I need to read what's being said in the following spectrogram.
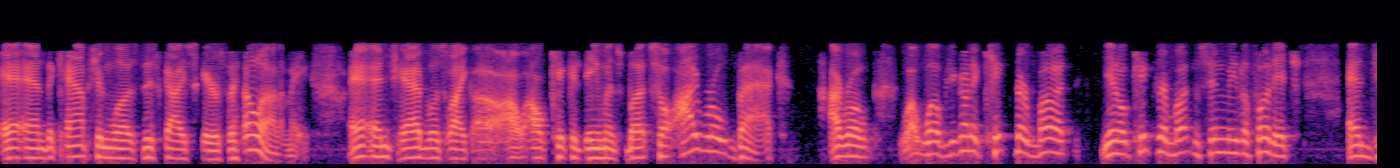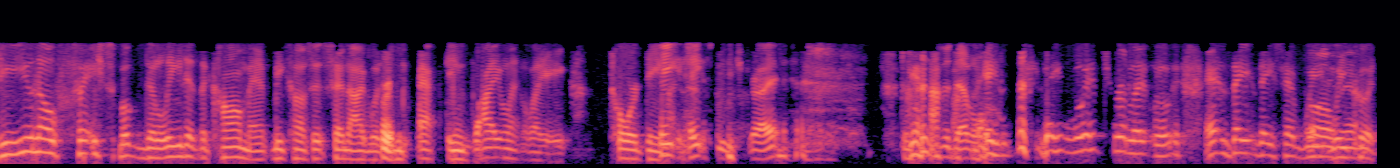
and, and the caption was, "This guy scares the hell out of me," and, and Chad was like, oh, "I'll, I'll kick a demon's butt." So I wrote back. I wrote, "Well, well, if you're going to kick their butt, you know, kick their butt and send me the footage." And do you know Facebook deleted the comment because it said I was acting violently toward demons? Hate hate speech, right? Towards the devil. They, they literally and they they said we Oh, we man. could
